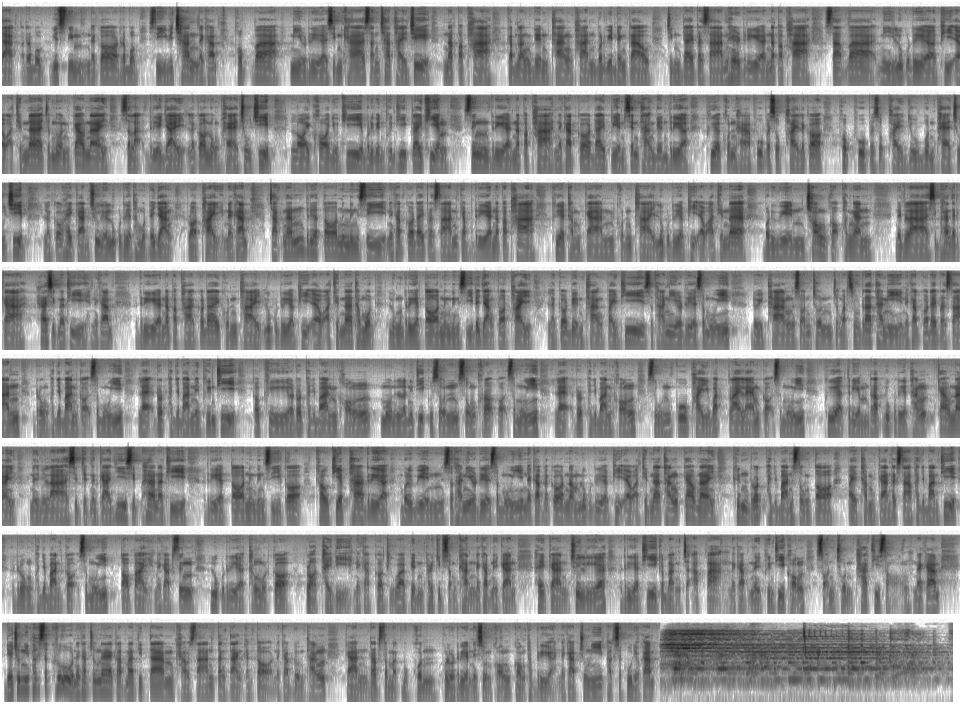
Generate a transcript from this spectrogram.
จากระบบวิสซิม และก็ระบบ 4 วิชั่นนะครับพบว่ามีเรือสินค้าสัญชาติไทยชื่อนับประพากำลังเดินทางผ่านบริเวณดังกล่าว จึงได้ประสานให้เรือนับประพา ทราบว่ามีลูกเรือ PL Athena จำนวน 9 นาย สละเรือใหญ่ แล้วก็ลงแพชูชีพ ลอยคออยู่ที่บริเวณพื้นที่ใกล้เคียง ซึ่งเรือนับประพานะครับก็ได้เปลี่ยนเส้นทางเดินเรือเพื่อค้นหาผู้ประสบภัย แล้วก็พบผู้ประสบภัยอยู่บนแพชูชีพ แล้วก็ให้การช่วยเหลือลูกเรือทั้งหมดได้อย่างปลอดภัยนะครับ จากนั้นเรือต่อ 114 นะครับก็ได้ประสานกับเรือนปภา เพื่อทำการขนถ่ายลูกเรือ PL Athena บริเวณช่องเกาะพังงาน ในเวลา 15นาฬิกา50 นาทีนะครับ เรือนปภาก็ได้ขนถ่ายลูกเรือ PL Athena ทั้งหมด ลงเรือต่อ 114 ได้อย่างปลอดภัย แล้วก็เดินทางไปที่สถานีเรือสมุย โดยทางสอนชนจังหวัดสุราษฎร์ธานีนะครับ ก็ได้ประสานโรงพยาบาลเกาะสมุย และรถพยาบาลในพื้นที่ก็คือรถพยาบาลของมูลนิธิกุศล สงเคราะห์เกาะสมุย และรถพยาบาลของศูนย์กู้ภัยวัดปลายแหลมเกาะสมุยเพื่อเตรียมรับลูกเรือทั้ง 9 นาย ในเวลา 17นาฬิกา25 นาที เรือต่อ 114 ก็เข้าเทียบท่าเรือบริเวณสถานีเรือสมุยนะครับแล้วก็นำลูกเรือ PL อัเทนาทั้ง 9 นาย ขึ้นรถพยาบาลส่งต่อ ไปทำการรักษาพยาบาลที่โรงพยาบาลเกาะสมุยต่อไปนะครับซึ่งลูกเรือทั้งหมดก็ ปลอดภัยดีนะครับ ก็ถือว่าเป็นภารกิจสำคัญนะครับในการให้การช่วยเหลือเรือที่กำลังจะอับปางนะครับในพื้นที่ของสอนชนภาคที่2นะครับเดี๋ยวช่วงนี้พักสักครู่นะครับช่วงหน้ากลับมาติดตามข่าวสารต่างๆ กันต่อนะครับรวมทั้งการรับสมัครบุคคลพลเรือนในส่วนของกองทัพเรือนะครับช่วงนี้พักสักครู่เดียวครับ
